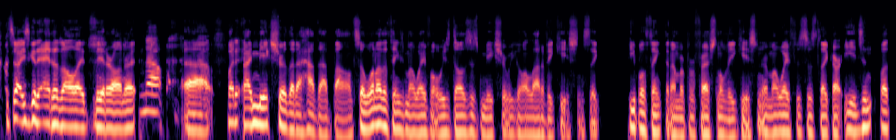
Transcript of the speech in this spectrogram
so he's going to edit all out later on, right? no, Uh, but I make sure that I have that balance. So one of the things my wife always does is make sure we go on a lot of vacations. Like people think that I'm a professional vacationer. My wife is just like our agent, but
